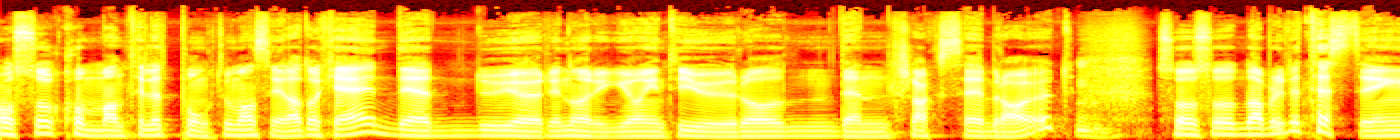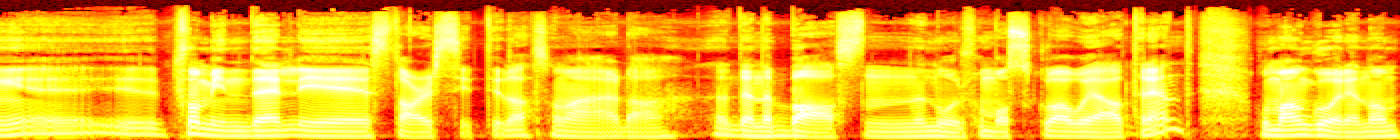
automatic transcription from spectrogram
Og så kommer man til et punkt hvor man sier at ok, det du gjør i Norge og intervjuer og den slags ser bra ut. Mm. Så, så da blir det testing eh, for min del i Star City, da, som er da denne basen nord for Moskva hvor jeg har trent. Hvor man går gjennom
